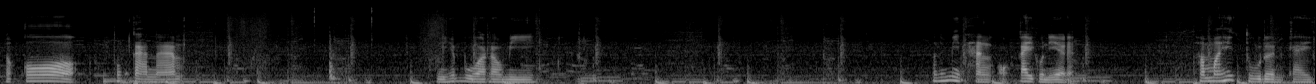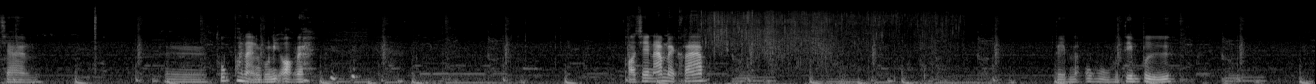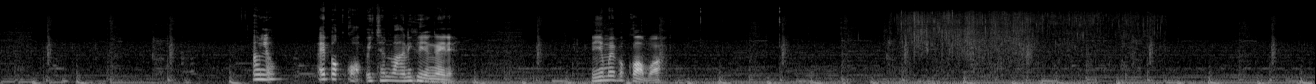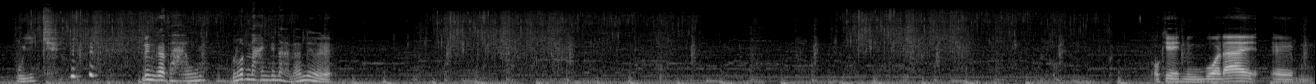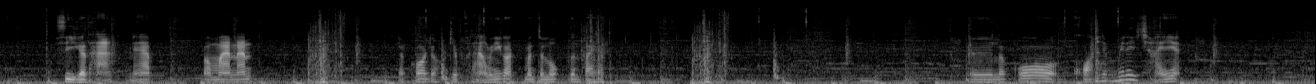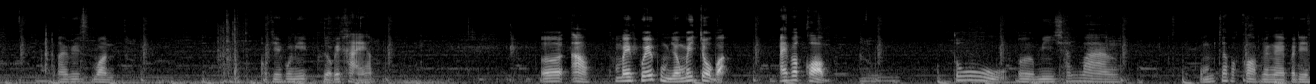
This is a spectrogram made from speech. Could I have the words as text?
แล้วก็ต้องการน้ำมีให้บัวเรามี มันไม่มีทางออกใกล้กว่านี้เหรอเนี่ยทำไมให้ตูเดินไกลจังเออทุบผนังตรงนี้ออกนะ ขอใช้น้ำหน่อยครับ เต็มนะโอ้โหเต็มปือเอาแล้วไอ้ประกอบไอ้ชั้นวางนี่คือยังไงเนี่ย นี่ยังไม่ประกอบเหรอ อุ้ยนึ่งกระถางรถนานขนาดนั้นเลยเนี่ยโอเคหนึ่งบัวได้เออสี่กระถางนะครับ ประมาณนั้น แล้วก็เดี๋ยวเก็บกระถางไว้นี้ก่อน มันจะรกเกินไปครับ เออ แล้วก็ขวานยังไม่ได้ใช้อะไอวิสบอล เคพวกนี้เผื่อไปขายครับ เอออ้าวทำไมเควสผมยังไม่จบอะ ไอประกอบ ตู้เออมีชั้นวาง ผมจะประกอบยังไงประเด็น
